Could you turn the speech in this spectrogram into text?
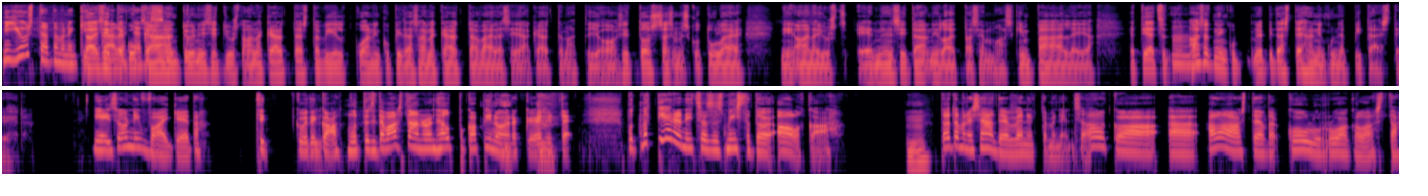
Niin just tää tämmönen Tai kikkailu. sitten kun kääntyy, niin sitten just aina käyttää sitä vilkkua, niin kuin pitäisi aina käyttää, väillä se jää käyttämättä. Joo, sitten tuossa esimerkiksi kun tulee, niin aina just ennen sitä, niin laittaa sen maskin päälle. Ja, et tiedätkö, mm. asiat niin kuin ne pitäisi tehdä niin kuin ne pitäisi tehdä. Niin ei se ole niin vaikeeta kuitenkaan. Mutta sitä vastaan on helppo kapinoida kyllä sitten. Mutta mä tiedän itse asiassa, mistä toi alkaa. Mm? Toi tämmöinen sääntöjen venyttäminen. Se alkaa ää, ala-asteelta koulun ruokalasta,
